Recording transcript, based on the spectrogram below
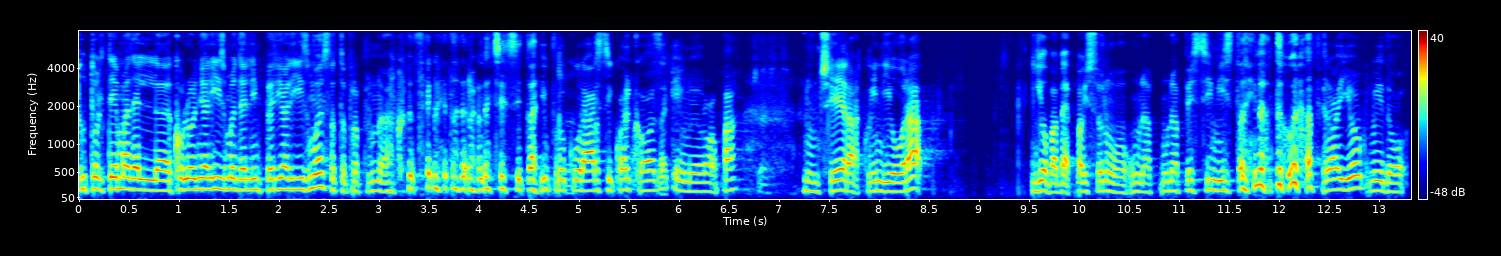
tutto, il, tema del colonialismo e dell'imperialismo è stato proprio una conseguenza della necessità di procurarsi qualcosa che in Europa certo. non c'era, quindi ora io vabbè poi sono una, una pessimista di natura, però io vedo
